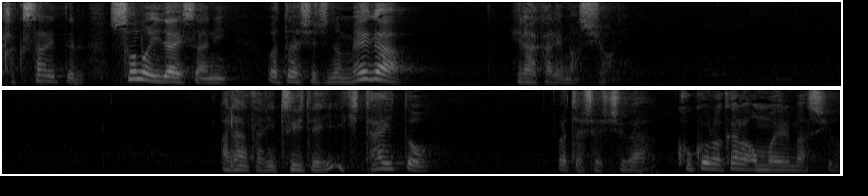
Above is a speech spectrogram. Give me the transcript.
隠されている。その偉大さに私たちの目が開かれますように。あなたについていきたいと私たちが心から思えますよ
